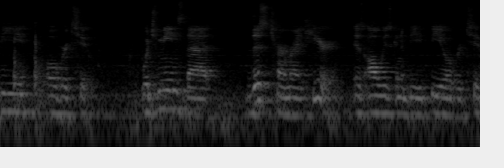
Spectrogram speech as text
b over 2, which means that this term right here is always going to be b over 2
